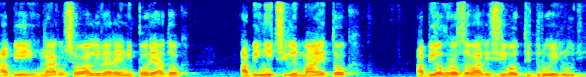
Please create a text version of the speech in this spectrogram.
aby narušovali verejný poriadok, aby ničili majetok, aby ohrozovali životy druhých ľudí.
